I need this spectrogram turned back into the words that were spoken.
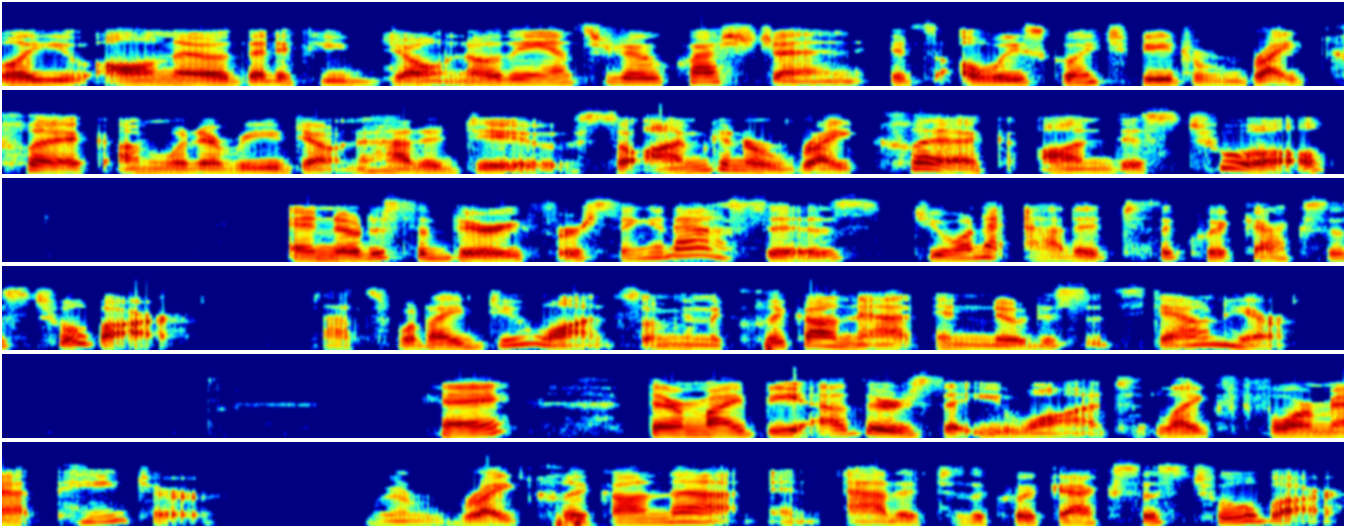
Well, you all know that if you don't know the answer to a question, it's always going to be to right click on whatever you don't know how to do. So I'm going to right click on this tool and notice the very first thing it asks is, do you want to add it to the quick access toolbar? That's what I do want. So I'm going to click on that and notice it's down here. Okay, there might be others that you want like format painter. We're going to right click on that and add it to the quick access toolbar.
